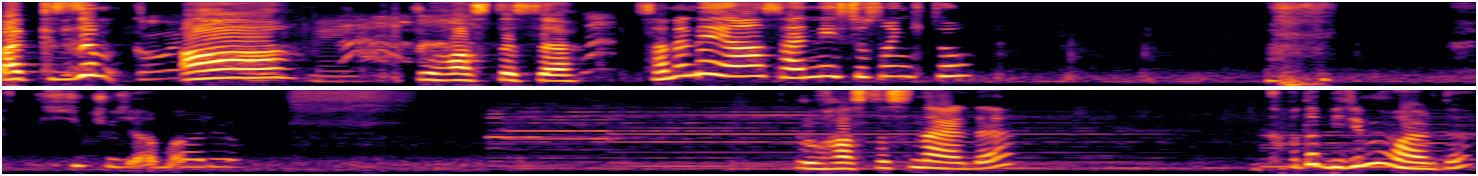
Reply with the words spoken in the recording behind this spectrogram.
Bak kızım. Aa, ruh hastası. Sana ne ya? Sen ne istiyorsan git ol. Küçük çocuğa bağırıyor. Ruh hastası nerede? Kapıda biri mi vardı?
